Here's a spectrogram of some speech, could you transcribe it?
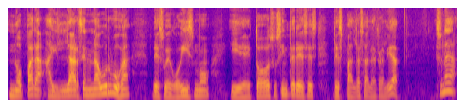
no para aislarse en una burbuja de su egoísmo y de todos sus intereses de espaldas a la realidad. Es una...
